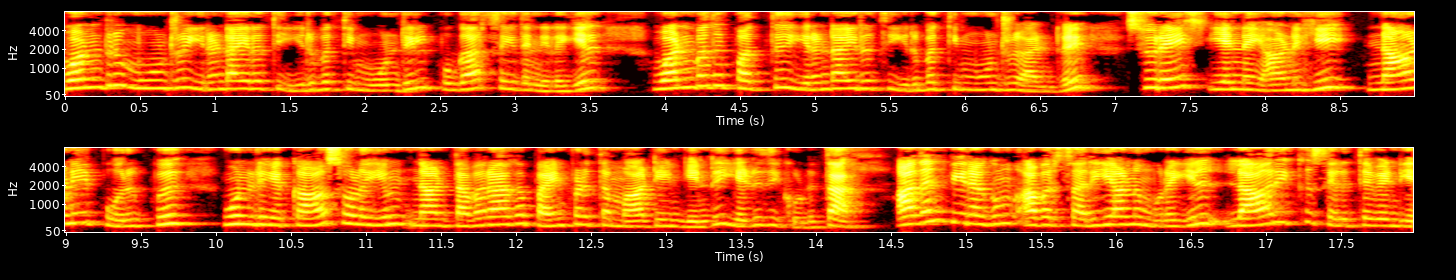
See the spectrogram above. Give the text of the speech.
ஒன்று மூன்று இரண்டாயிரத்தி இருபத்தி மூன்றில் புகார் செய்த நிலையில் ஒன்பது பத்து இரண்டாயிரத்தி இருபத்தி மூன்று அன்று சுரேஷ் என்னை அணுகி நானே பொறுப்பு உன்னுடைய காசோலையும் நான் தவற தவறாக பயன்படுத்த மாட்டேன் என்று எழுதி கொடுத்தார். அதன் பிறகும் அவர் சரியான முறையில் லாரிக்கு செலுத்த வேண்டிய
